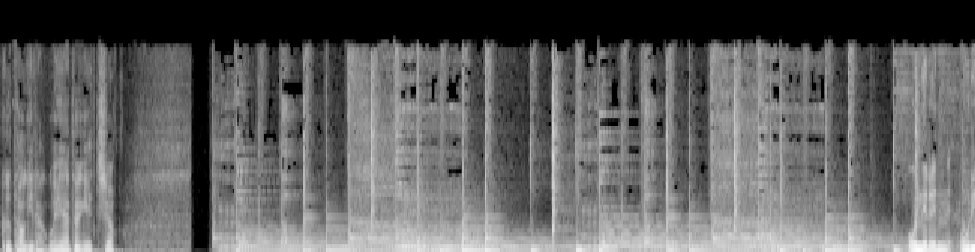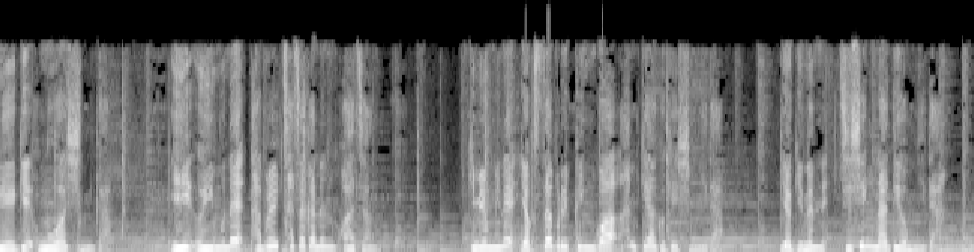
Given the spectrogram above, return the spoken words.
그 덕이라고 해야 되겠죠. 오늘은 우리에게 무엇인가? 이 의문의 답을 찾아가는 과정. 김용민의 역사 브리핑과 함께하고 계십니다. 여기는 지식 라디오입니다.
